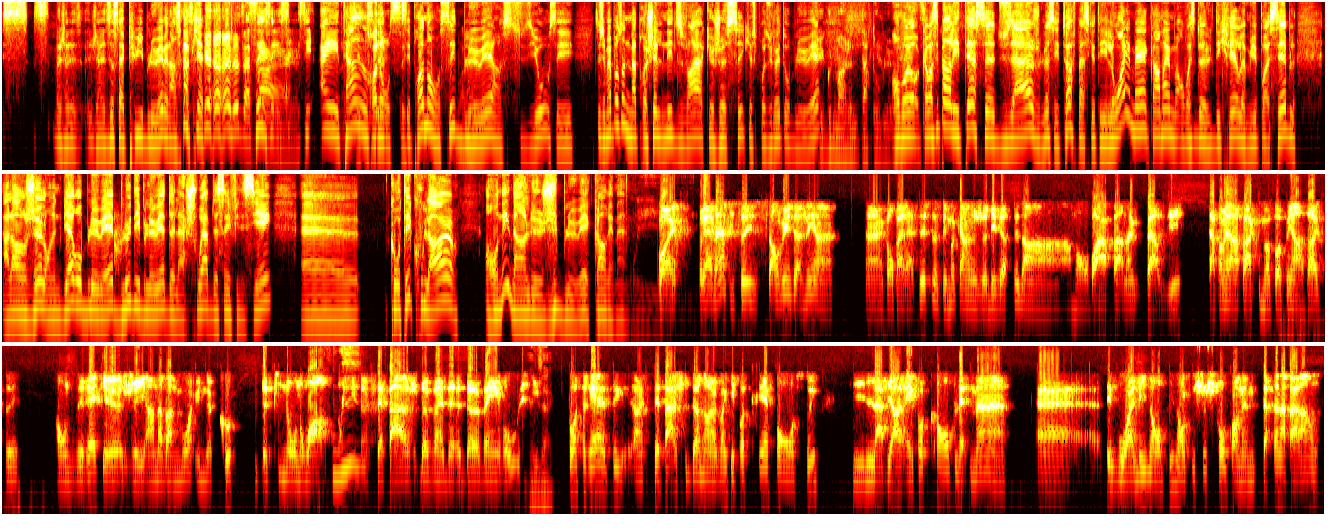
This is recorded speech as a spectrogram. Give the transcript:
ben, j'allais dire ça pue bleuet, mais dans le sens que. C'est- intense. C'est prononcé. C'est prononcé de bleuet en studio. C'est. J'ai même pas besoin de m'approcher le nez du verre que je sais que ce produit-là est au bleuet. J'ai le goût de manger une tarte au bleu. On va commencer par les tests euh, d'usage. Là, c'est tough parce que tu es loin, mais quand même, on va essayer de le décrire le mieux possible. Alors, Jules, on a une bière au bleuet, bleu des bleuets de la Schwab de Saint-Félicien. Euh, côté couleur, on est dans le jus de bleuet, carrément. Ouais, vraiment. Puis tu sais, si on veut donner un, un comparatif, c'est moi quand je l'ai versé dans mon verre pendant que vous parliez, la première affaire qui m'a popé en tête, c'est on dirait que j'ai en avant de moi une coupe de pinot noir. Oui. un cépage de vin de, de vin rouge. est Pas très, un cépage qui donne un vin qui est pas très foncé. Puis la bière est pas complètement Euh, voilée non plus. Donc je, je trouve qu'on a une certaine apparence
